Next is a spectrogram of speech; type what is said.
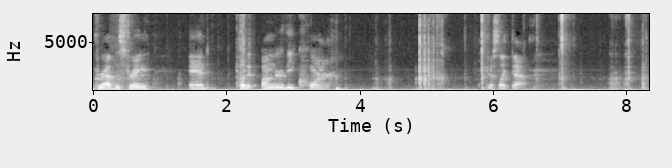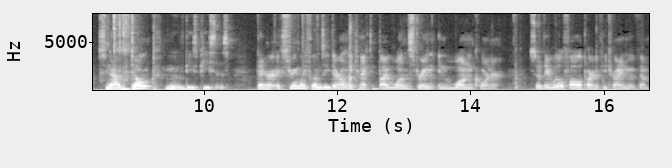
grab the string and put it under the corner, just like that. So now don't move these pieces. They're extremely flimsy. They're only connected by one string in one corner. So they will fall apart if you try and move them.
